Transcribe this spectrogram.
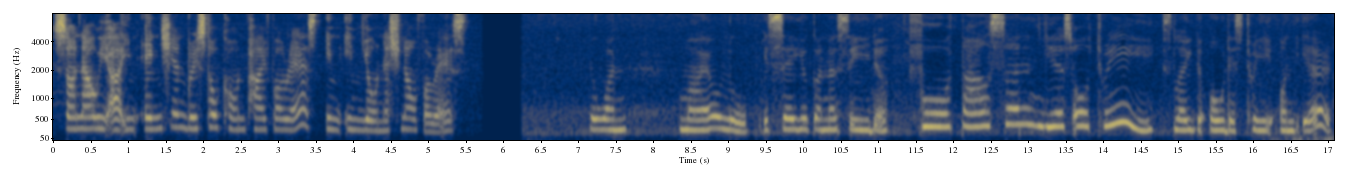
So now we are in ancient Bristol Cone Pine Forest in Inyo National Forest. The one mile loop. It say you're gonna see the 4,000 years old tree. It's like the oldest tree on the earth.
